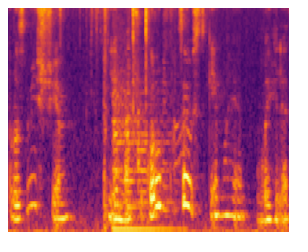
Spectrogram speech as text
розміщуємо її нашу коробку. Це ось такий має вигляд.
